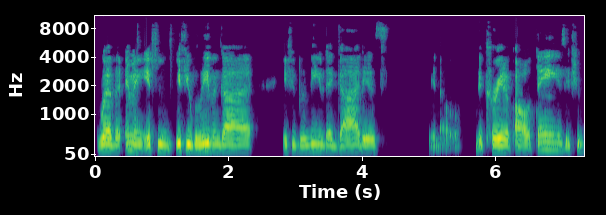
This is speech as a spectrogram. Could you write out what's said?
Whether i mean if you if you believe in god if you believe that god is you know, the creator of all things, if you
